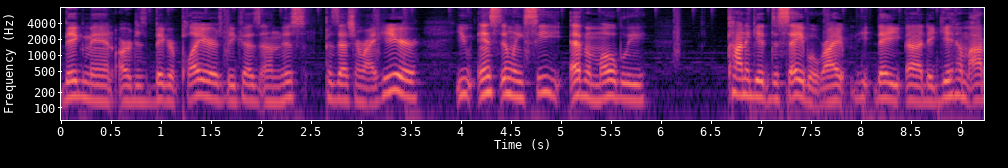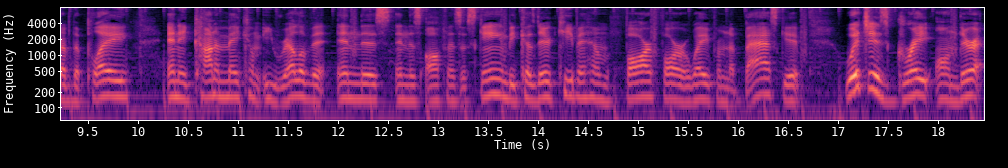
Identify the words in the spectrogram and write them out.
big men or just bigger players because on this possession right here, you instantly see Evan Mobley kind of get disabled, right? They uh, they get him out of the play and they kind of make him irrelevant in this in this offensive scheme because they're keeping him far far away from the basket, which is great on their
